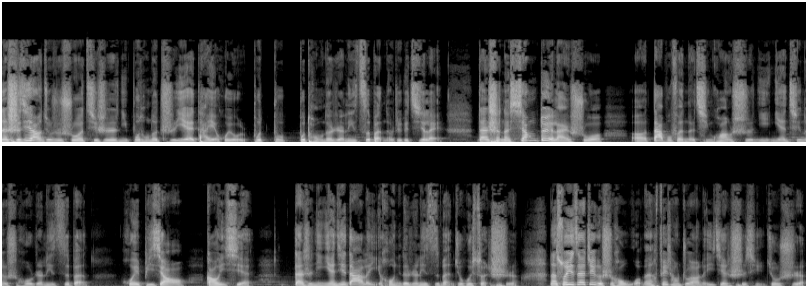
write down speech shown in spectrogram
那实际上就是说，其实你不同的职业，它也会有不不不同的人力资本的这个积累。但是呢，相对来说，呃，大部分的情况是你年轻的时候人力资本会比较高一些。但是你年纪大了以后，你的人力资本就会损失。那所以在这个时候，我们非常重要的一件事情就是，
